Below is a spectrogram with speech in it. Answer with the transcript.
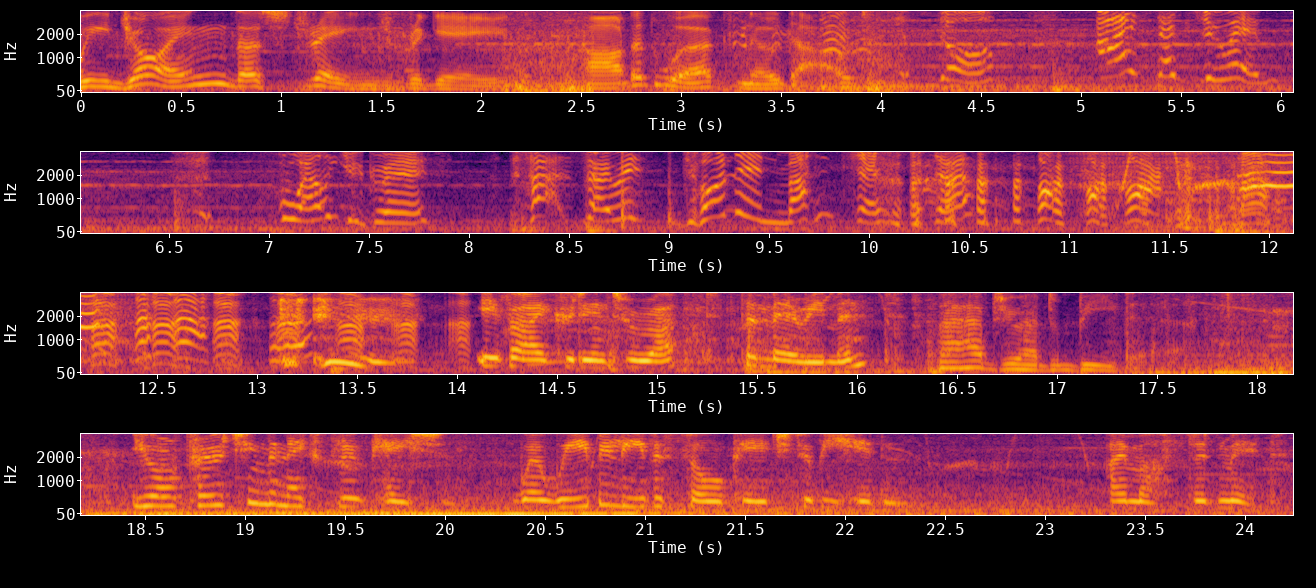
We joined the Strange Brigade. Hard at work, no doubt. So, I said to him, Well, Your Grace, that's how it's done in Manchester. If I could interrupt the merriment. Perhaps you had to be there. You're approaching the next location, where we believe a soul cage to be hidden. I must admit,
